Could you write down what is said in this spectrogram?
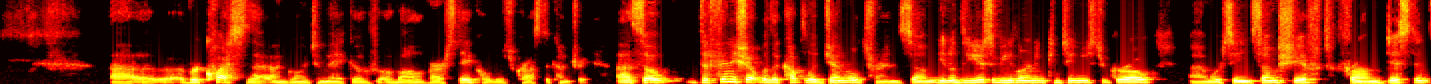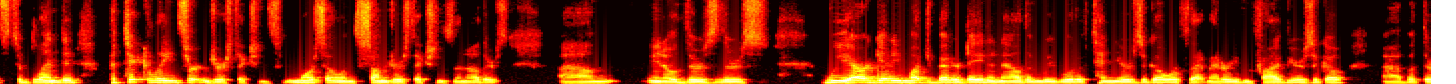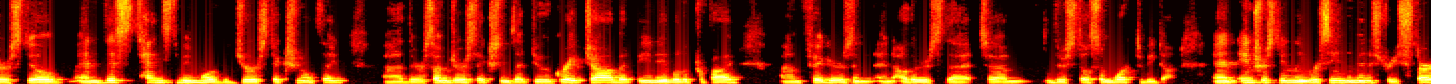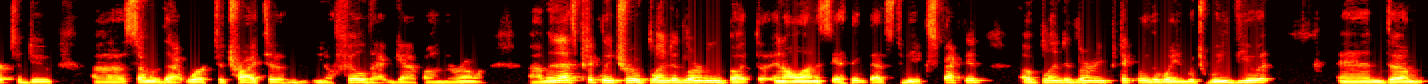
uh, a request that I'm going to make of, of all of our stakeholders across the country. Uh, so to finish up with a couple of general trends, um, you know, the use of e-learning continues to grow. Um, we're seeing some shift from distance to blended, particularly in certain jurisdictions, more so in some jurisdictions than others. Um, you know, there's, there's, we are getting much better data now than we would have 10 years ago, or for that matter, even five years ago. Uh, but there's still, and this tends to be more of a jurisdictional thing. Uh, there are some jurisdictions that do a great job at being able to provide um, figures and, and others that um, there's still some work to be done. And interestingly, we're seeing the ministry start to do uh, some of that work to try to, you know, fill that gap on their own. Um, and that's particularly true of blended learning, but in all honesty, I think that's to be expected of blended learning, particularly the way in which we view it. And um,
